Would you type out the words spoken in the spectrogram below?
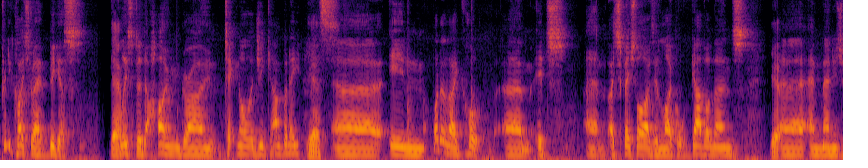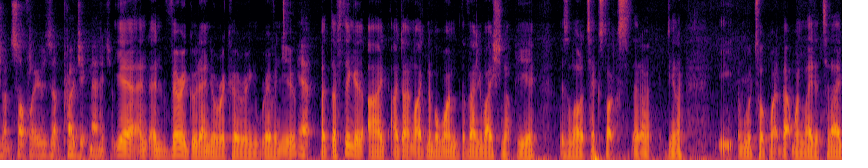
pretty close to our biggest Yeah. listed homegrown technology company. Yes. Uh, in what do they call? Um, it's um, they specialise in local governments. Yeah. Uh, and management software is a project management. Yeah, and, and very good annual recurring revenue. Yeah. But the thing I, I don't like, number one, the valuation up here. There's a lot of tech stocks that are, you know, we'll talk about one later today.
